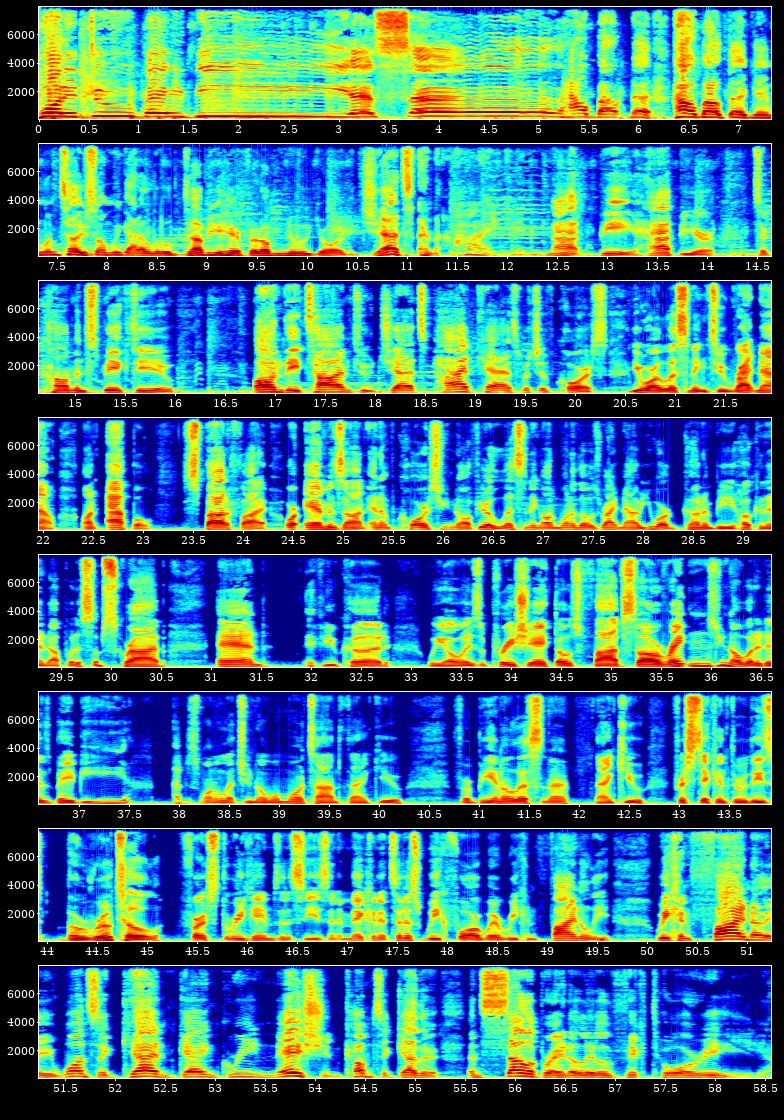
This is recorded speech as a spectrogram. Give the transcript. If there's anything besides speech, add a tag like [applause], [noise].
What it do, baby? Yes, sir. How about that? How about that game? Let me tell you something. We got a little W here for the New York Jets, and I cannot be happier to come and speak to you on the Time to Jets podcast, which of course you are listening to right now on Apple, Spotify, or Amazon. And of course, you know, if you're listening on one of those right now, you are going to be hooking it up with a subscribe. And if you could, we always appreciate those five star ratings. You know what it is, baby. I just want to let you know one more time thank you for being a listener. Thank you for sticking through these brutal first three games of the season and making it to this week four where we can finally, we can finally, once again, Gang Green Nation, come together and celebrate a little victory.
